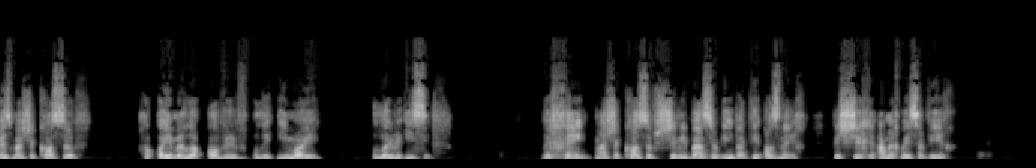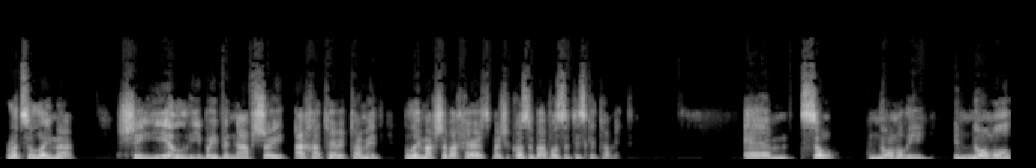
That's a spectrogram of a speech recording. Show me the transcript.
is Mashakosov, Ha'oimer la'oviv ule'imoi, loire isif. V'chein, Mashakosov shimi basar ivati ozneich v'shich amech v'esavich, Rotzaloima, Sheyia liboi v'nafshoi, acha teretomid, v'loi machshav acheres, Mashakosov ba'avosotis ketomid. Um, so normally, in normal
